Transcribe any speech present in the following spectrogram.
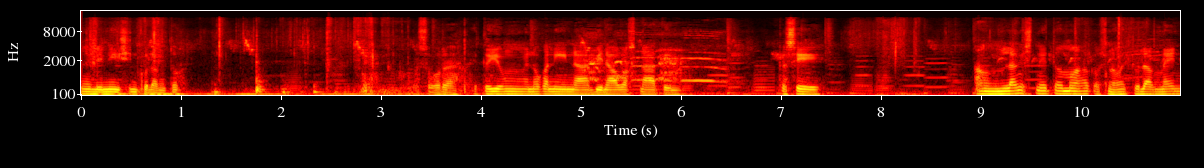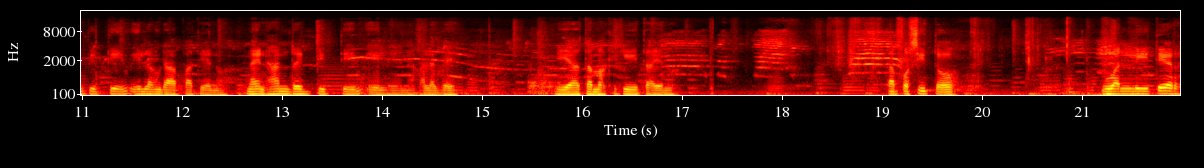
Nilinisin ko lang to. Basura. Ito yung ano kanina, binawas natin. Kasi, ang langis nito mga kabs, no? Ito lang, 950 ml lang dapat yan, no? 950 ml yan nakalagay. Di yata makikita yan. Tapos ito, 1 liter.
